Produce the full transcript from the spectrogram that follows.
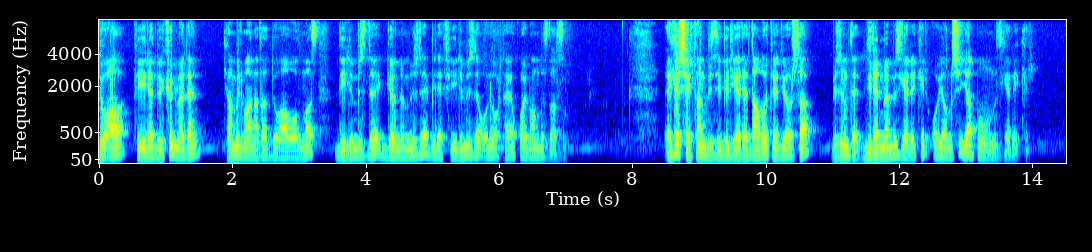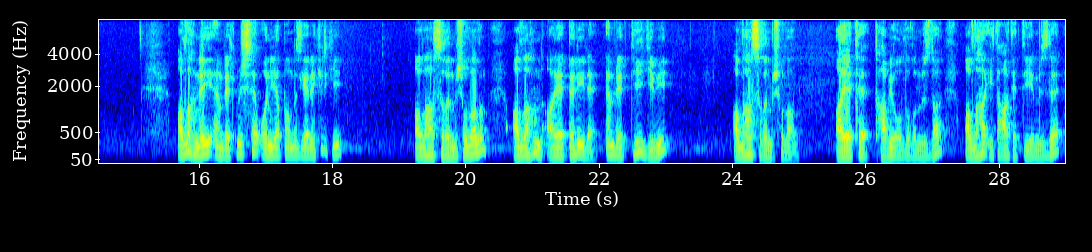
dua fiile dökülmeden kamil manada dua olmaz. Dilimizde, gönlümüzde, bir de fiilimizle onu ortaya koymamız lazım. Eğer şeytan bizi bir yere davet ediyorsa, bizim de direnmemiz gerekir, o yanlışı yapmamamız gerekir. Allah neyi emretmişse onu yapmamız gerekir ki, Allah'a sığınmış olalım. Allah'ın ayetleriyle emrettiği gibi Allah'a sığınmış olalım. Ayete tabi olduğumuzda, Allah'a itaat ettiğimizde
